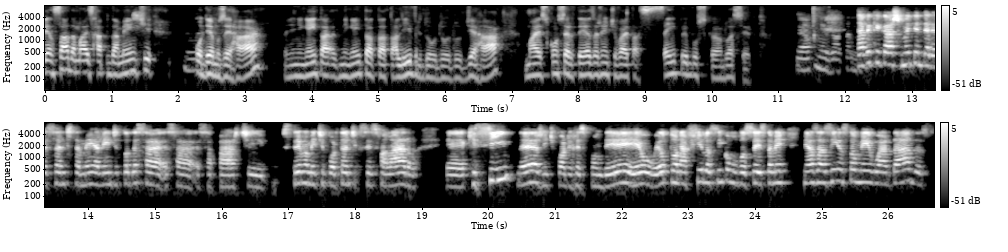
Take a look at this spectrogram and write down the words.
pensada mais rapidamente, podemos errar, ninguém está ninguém tá, tá, tá livre do, do, do, de errar, mas com certeza a gente vai estar tá sempre buscando o acerto. É. Sabe o que eu acho muito interessante também, além de toda essa, essa, essa parte extremamente importante que vocês falaram, é, que sim, né, a gente pode responder. Eu eu estou na fila, assim como vocês também. Minhas asinhas estão meio guardadas,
